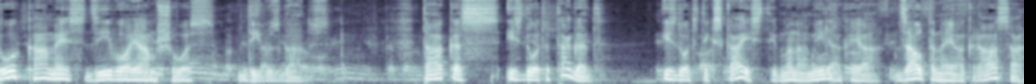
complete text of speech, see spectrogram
to, kā mēs dzīvojām šos divus gadus. Tā, kas izdota tagad, izdota tik skaisti, manā mīļākajā dzeltenajā krāsā,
